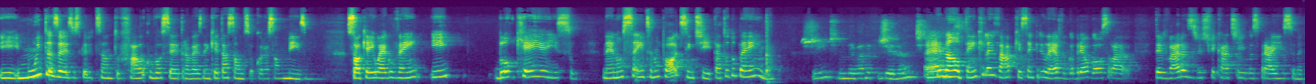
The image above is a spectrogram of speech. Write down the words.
E muitas vezes o Espírito Santo fala com você através da inquietação do seu coração mesmo. Só que aí o ego vem e bloqueia isso, né? Não sente, você não pode sentir, tá tudo bem. Gente, não levar refrigerante? É, não, tem que levar, porque sempre leva. O Gabriel gosta lá, teve várias justificativas para isso, né?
